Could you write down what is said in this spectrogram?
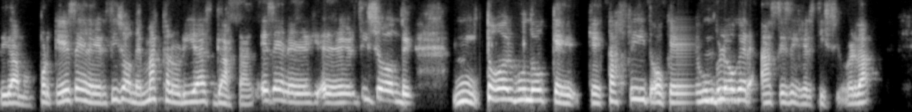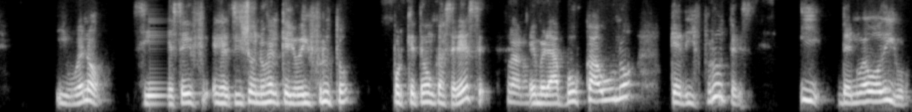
digamos, porque ese es el ejercicio donde más calorías gastan, ese es el, ejercicio donde mm, todo el mundo que, que está fit o que es un blogger hace ese ejercicio, ¿verdad? Y bueno, si ese ejercicio no es el que yo disfruto, ¿por qué tengo que hacer ese? Claro. En verdad, busca uno que disfrutes. Y de nuevo digo,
